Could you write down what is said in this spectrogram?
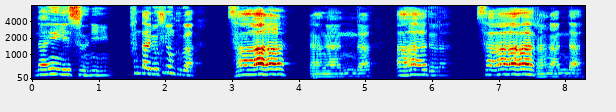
나의 예수님 한 다음에 후렴구가 사랑한다 아들아 사랑한다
